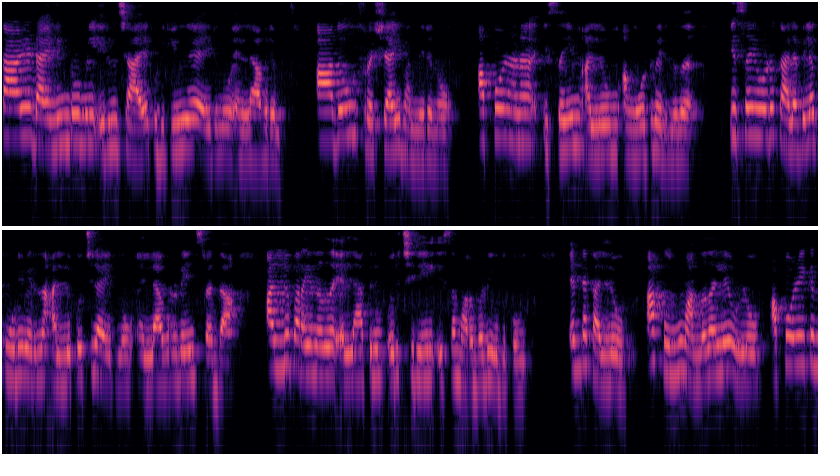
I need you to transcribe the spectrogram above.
താഴെ ഡൈനിങ് റൂമിൽ ഇരുന്ന് ചായ കുടിക്കുകയായിരുന്നു എല്ലാവരും. ആദവും ഫ്രഷായി വന്നിരുന്നു. അപ്പോഴാണ് ഇസയും അല്ലുവും അങ്ങോട്ട് വരുന്നത്. ഇസയോട് കലവില കൂടി വരുന്ന അല്ലുക്കൊച്ചിലായിരുന്നു എല്ലാവരുടെയും ശ്രദ്ധ. അല്ലു പറയുന്നത് എല്ലാത്തിനും ഒരു ചിരിയിൽ ഇസ മറുപടി ഒതുക്കും. എന്റെ കല്ലു ആ കുഞ്ഞു വന്നതല്ലേ ഉള്ളൂ. അപ്പോഴേക്കും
